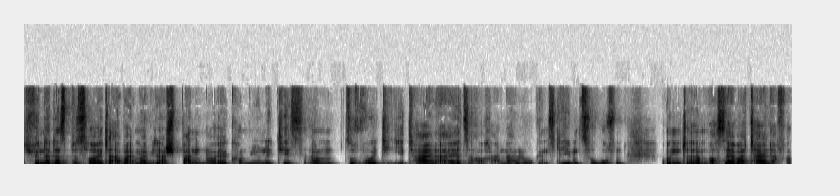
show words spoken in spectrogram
ich finde das bis heute aber immer wieder spannend, neue Communities ähm, sowohl digital als auch analog ins Leben zu rufen und ähm, auch selber Teil davon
